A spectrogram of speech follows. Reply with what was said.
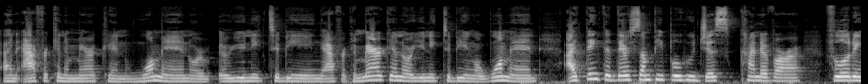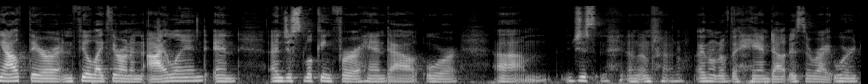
an African American woman or, or unique to being African American or unique to being a woman. I think that there's some people who just kind of are floating out there and feel like they're on an island and, and just looking for a handout or, um, just, I don't know if the handout is the right word,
